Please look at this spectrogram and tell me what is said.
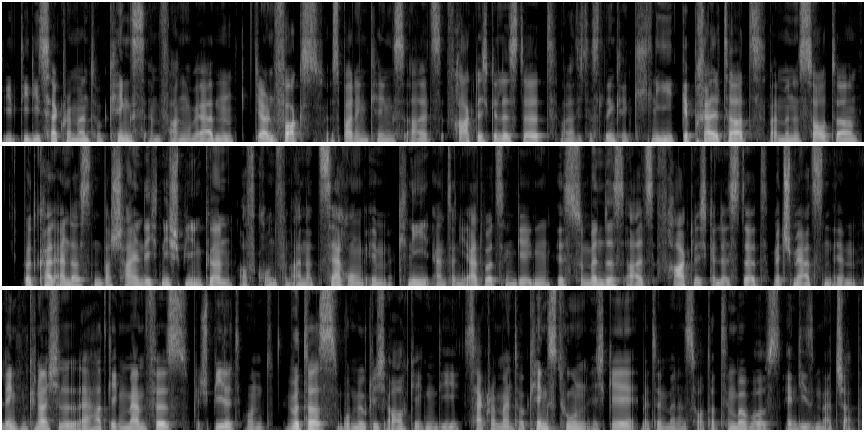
die die, die Sacramento Kings empfangen werden. Darren Fox ist bei den Kings als fraglich gelistet, weil er sich das linke Knie geprellt hat bei Minnesota wird Kyle Anderson wahrscheinlich nicht spielen können, aufgrund von einer Zerrung im Knie. Anthony Edwards hingegen ist zumindest als fraglich gelistet mit Schmerzen im linken Knöchel. Er hat gegen Memphis gespielt und wird das womöglich auch gegen die Sacramento Kings tun. Ich gehe mit den Minnesota Timberwolves in diesem Matchup.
